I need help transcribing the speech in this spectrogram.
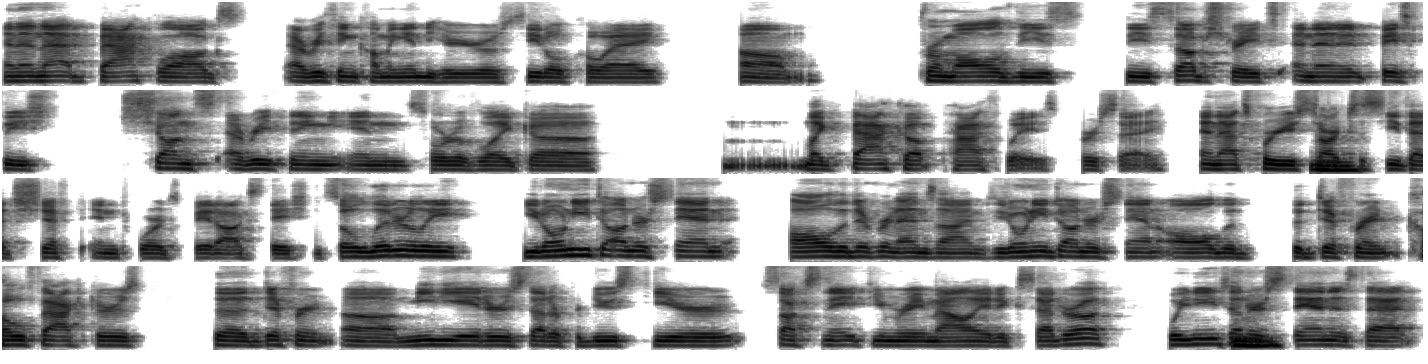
and then that backlogs everything coming into here, your acetyl CoA, um, from all of these these substrates, and then it basically shunts everything in sort of like a like backup pathways per se, and that's where you start mm-hmm. to see that shift in towards beta oxidation. So literally, you don't need to understand all the different enzymes. You don't need to understand all the the different cofactors, the different uh, mediators that are produced here, succinate, fumarate, malate, etc. What you need to mm-hmm. understand is that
